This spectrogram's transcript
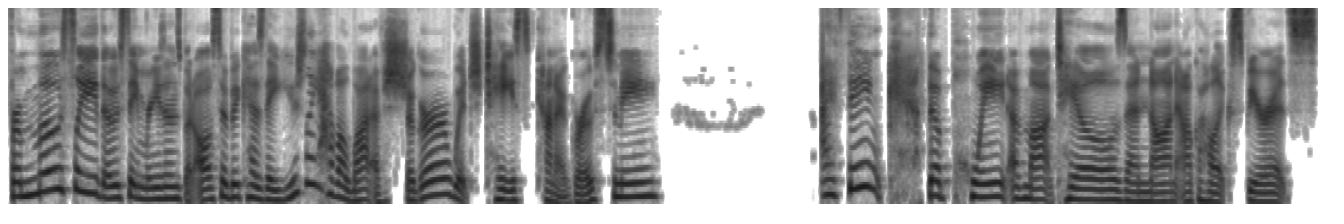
for mostly those same reasons, but also because they usually have a lot of sugar, which tastes kind of gross to me. I think the point of mocktails and non alcoholic spirits,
